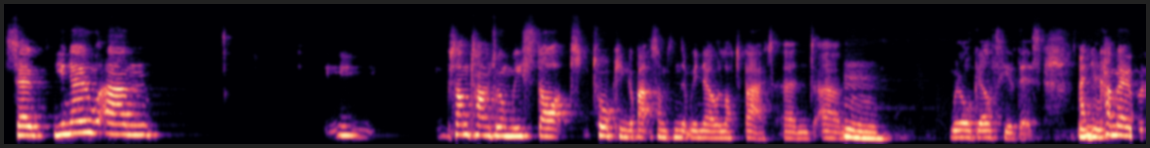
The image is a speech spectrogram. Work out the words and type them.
So, you know, um, you, sometimes when we start talking about something that we know a lot about, and um, mm. we're all guilty of this, and mm-hmm. you come over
